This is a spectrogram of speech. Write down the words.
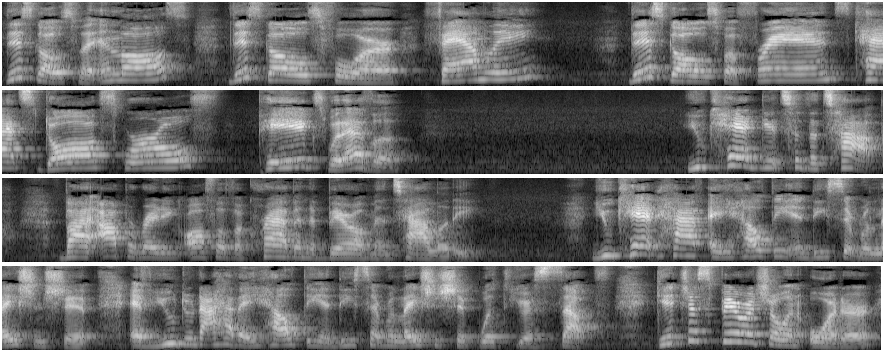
This goes for in laws. This goes for family. This goes for friends, cats, dogs, squirrels, pigs, whatever. You can't get to the top by operating off of a crab in a barrel mentality. You can't have a healthy and decent relationship if you do not have a healthy and decent relationship with yourself. Get your spiritual in order,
